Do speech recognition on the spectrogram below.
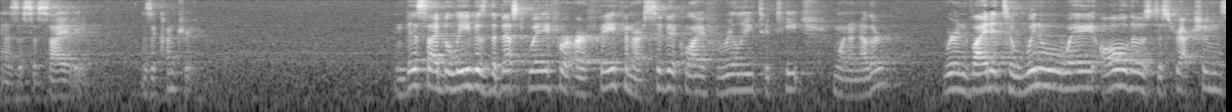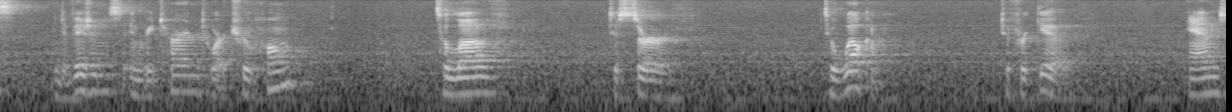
as a society, as a country. And this, I believe, is the best way for our faith and our civic life really to teach one another. We're invited to winnow away all those distractions and divisions and return to our true home, to love, to serve, to welcome, to forgive, and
